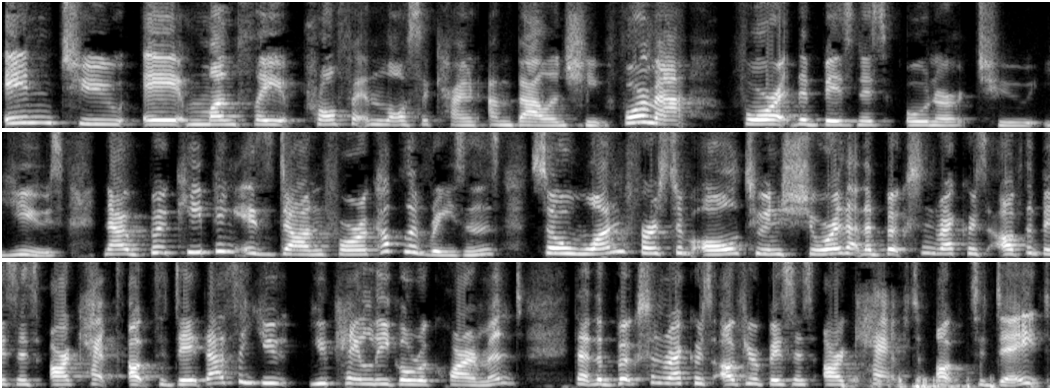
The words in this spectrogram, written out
into a monthly profit and loss account and balance sheet format for the business owner to use. Now, bookkeeping is done for a couple of reasons. So one, first of all, to ensure that the books and records of the business are kept up to date. That's a U- UK legal requirement that the books and records of your business are kept up to date.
